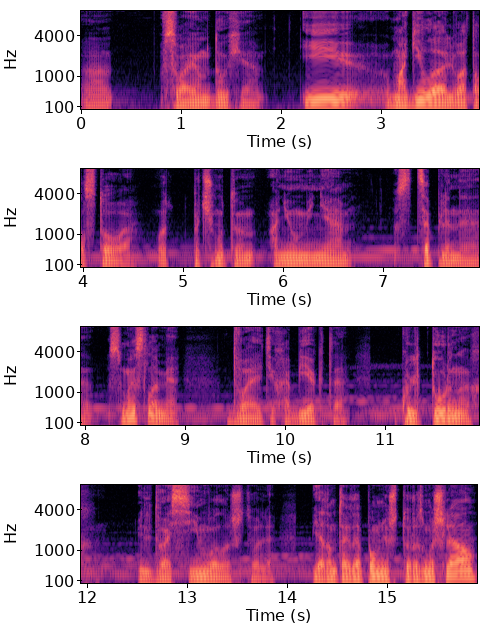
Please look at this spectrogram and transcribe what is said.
э, в своем духе. И могила Льва Толстого. Вот почему-то они у меня сцеплены смыслами, два этих объекта, культурных, или два символа, что ли. Я там тогда помню, что размышлял,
